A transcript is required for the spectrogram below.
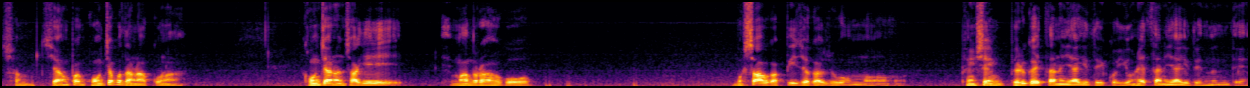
참, 제 양반 공자보다 낫구나. 공자는 자기 마누라하고, 뭐, 싸우가 삐져가지고, 뭐, 평생 별거 있다는 이야기도 있고 이혼했다는 이야기도 있는데.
